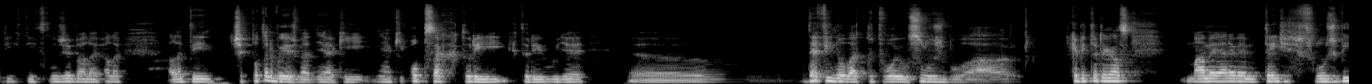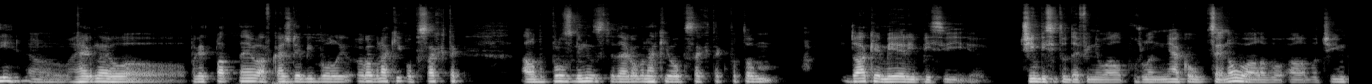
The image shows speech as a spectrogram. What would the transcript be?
tých, tých služieb, ale, ale, ale ty čo potrebuješ mať nejaký, nejaký obsah, ktorý, ktorý bude e, definovať tú tvoju službu? A keby to teraz máme, ja neviem, tri služby e, herného predplatného a v každej by bol rovnaký obsah, tak, alebo plus minus teda rovnaký obsah, tak potom do akej miery by si čím by si to definoval, už len nejakou cenou alebo, alebo čím.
